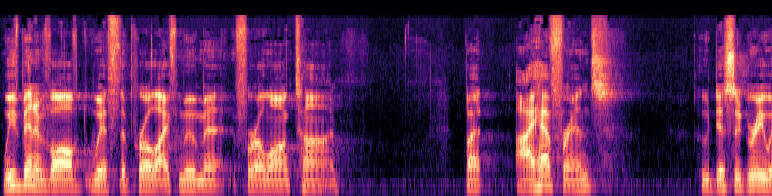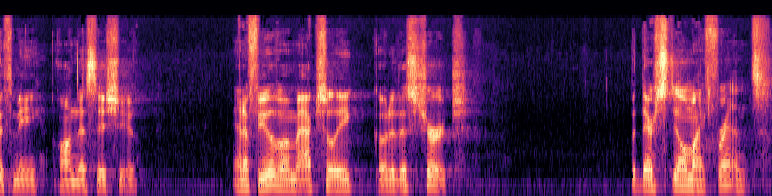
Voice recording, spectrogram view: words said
We've been involved with the pro life movement for a long time, but I have friends who disagree with me on this issue. And a few of them actually go to this church, but they're still my friends.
